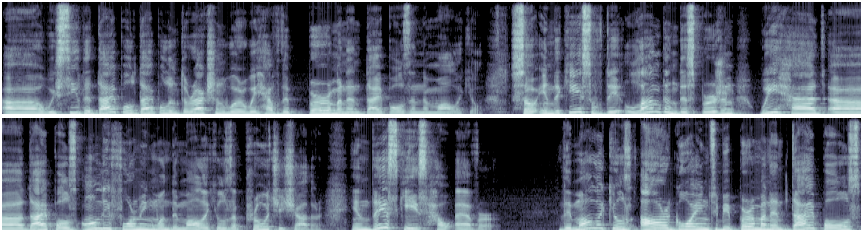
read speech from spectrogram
uh, we see the dipole-dipole interaction where we have the permanent dipoles in the molecule. So in the case of the London dispersion, we had uh, dipoles only forming when the molecules approach each other. In this case, however, the molecules are going to be permanent dipoles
